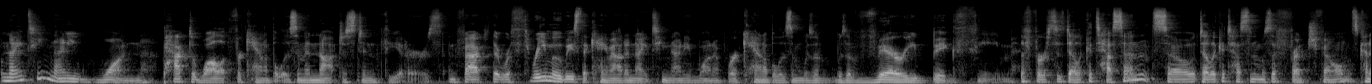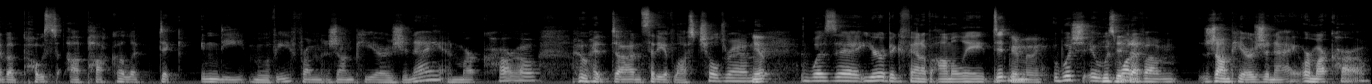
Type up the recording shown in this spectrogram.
1991 packed a wallet for cannibalism and not just in theaters. In fact, there were three movies that came out in 1991 of where cannibalism was a was a very big theme. The first is Delicatessen. So Delicatessen was a French film. It's kind of a post-apocalyptic indie movie from Jean-Pierre Jeunet and Marc Caro, who had done City of Lost Children. Yep. Was a, you're a big fan of Amelie? Didn't good movie. which it was one that. of um Jean-Pierre Jeunet or Marc Caro.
